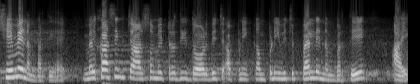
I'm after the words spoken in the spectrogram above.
6ਵੇਂ ਨੰਬਰ ਤੇ ਆਏ। ਮਿਲਖਾ ਸਿੰਘ 400 ਮੀਟਰ ਦੀ ਦੌੜ ਵਿੱਚ ਆਪਣੀ ਕੰਪਨੀ ਵਿੱਚ ਪਹਿਲੇ ਨੰਬਰ ਤੇ ਆਏ।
